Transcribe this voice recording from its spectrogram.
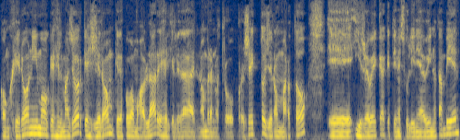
con Jerónimo, que es el mayor, que es Jerome, que después vamos a hablar, es el que le da el nombre a nuestro proyecto, Jerome Martó, eh, y Rebeca, que tiene su línea de vino también.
